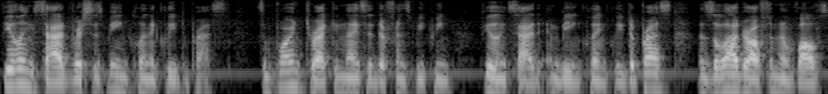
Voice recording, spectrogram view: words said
Feeling sad versus being clinically depressed. It's important to recognize the difference between feeling sad and being clinically depressed, as the latter often involves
